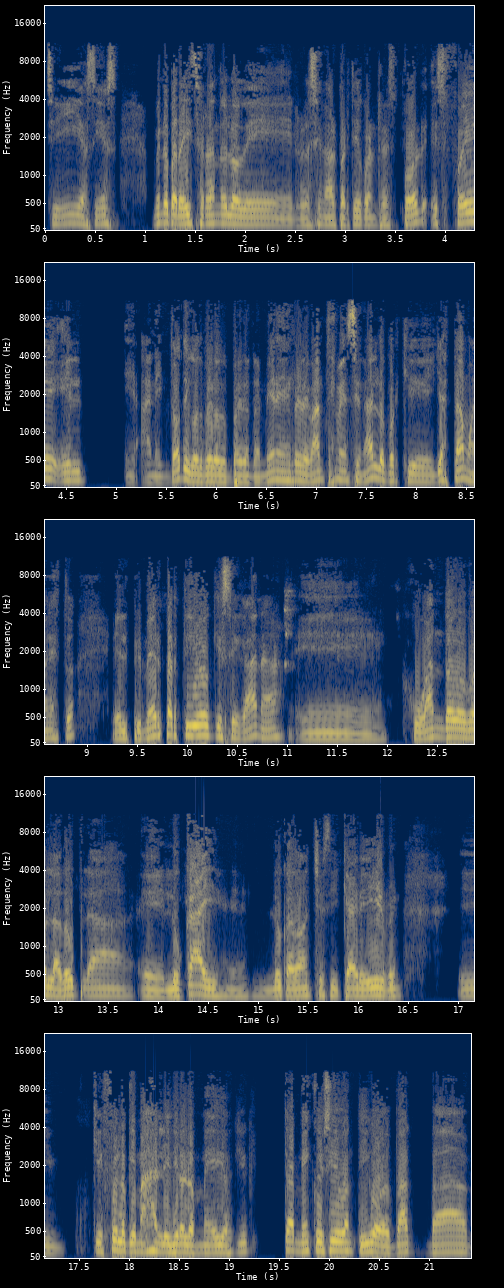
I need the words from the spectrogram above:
Sí, así es. Bueno, para ir cerrando lo de relacionado al partido contra Sport, es, fue el eh, anecdótico, pero, pero también es relevante mencionarlo porque ya estamos en esto. El primer partido que se gana eh, jugando con la dupla eh, Lukai, eh, Luca Doncic y Kyrie Irving, y ¿qué fue lo que más le dieron los medios? Yo también coincido contigo, va, va,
